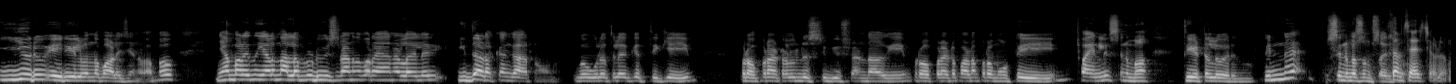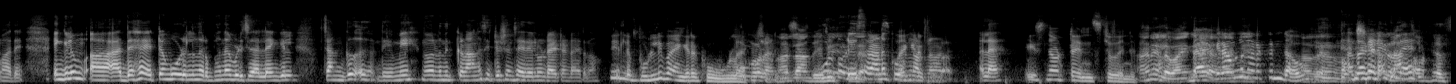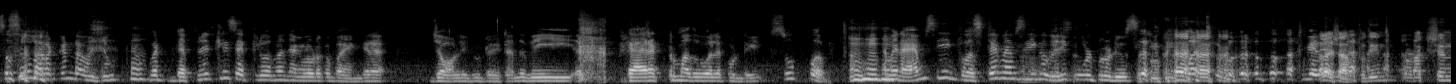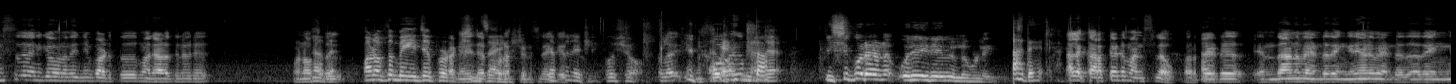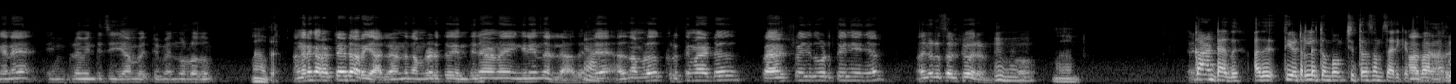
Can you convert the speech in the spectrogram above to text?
ഈ ഒരു ഏരിയയിൽ വന്ന പാളിച്ചാണ് അപ്പോൾ ഞാൻ പറയുന്നത് ഇയാൾ നല്ല പ്രൊഡ്യൂസറാണെന്ന് പറയാനുള്ളതിൽ ഇതടക്കം കാരണമാണ്. ഗോകുലത്തിലേക്ക് എത്തിക്കുകയും പ്രോപ്പറായിട്ടുള്ള ഡിസ്ട്രിബ്യൂഷൻ ഉണ്ടാവുകയും പ്രോപ്പറായിട്ട് പടം പ്രൊമോട്ട് ചെയ്യുകയും ഫൈനലി സിനിമ തിയേറ്ററിൽ വരുന്നു. പിന്നെ സിനിമ സംസാരിച്ചു സംസാരിച്ചോളും. അതെ. എങ്കിലും അദ്ദേഹം ഏറ്റവും കൂടുതൽ നിർബന്ധം പിടിച്ചത് അല്ലെങ്കിൽ ചങ്ക് ദേമേ എന്ന് പറഞ്ഞ് നിൽക്കണ സിറ്റുവേഷൻ ഉണ്ടായിട്ടുണ്ടായിരുന്നോ? ഇല്ല പുള്ളി ഭയങ്കര കൂളാണ് നല്ല കൂൾ അല്ലേ? ഈസ് നോട്ട് ടെൻസ് ടു ബാക്ക്ഗ്രൗണ്ടിൽ അതെ. അതങ്ങനെയല്ല നടക്കണ്ടാവും ബട്ട് ഡെഫിനറ്റ്ലി സെറ്റിൽ വന്ന ഞങ്ങളോടൊക്കെ ഭയങ്കര ജോളി ഗുഡ് ആയിട്ട് എന്താ വേ ക്യാരക്ടറും അതുപോലെ കൊണ്ടുപോയി. Super I mean I'm seeing first time I'm seeing a very cool producer അല്ല ഷർഫുദ്ദീൻ പ്രൊഡക്ഷൻസ് എനിക്ക് തോന്നുന്നത് ഇനിയിപ്പോ അടുത്ത് മലയാളത്തിൽ ഒരു one of the one of the major productions definitely for sure ഒരു ഏരിയയിലുള്ള പുള്ളി. അതെ. അല്ല കറക്റ്റ് ആയിട്ട് മനസ്സിലാവും. കറക്റ്റ് ആയിട്ട് എന്താണ് വേണ്ടത് എങ്ങനെയാണ് വേണ്ടത് അത് എങ്ങനെ ഇംപ്ലിമെന്റ് ചെയ്യാൻ പറ്റും എന്നുള്ളതും അങ്ങനെ കറക്റ്റ് ആയിട്ട് അറിയാം. അല്ലാണ്ട് നമ്മുടെ അടുത്ത് എന്തിനാണ് എങ്ങനെയെന്നല്ല അതിന്റെ അത് നമ്മൾ കൃത്യമായിട്ട് ക്ലാരിഫൈ ചെയ്ത് കൊടുത്തു കഴിഞ്ഞു കഴിഞ്ഞാൽ അതിന് റിസൾട്ട് വരുന്നുണ്ട്. കാണട്ടെ അത്. അത് തിയേറ്ററിൽ എത്തുമ്പോൾ ചിത്രം സംസാരിക്കട്ടെ പറഞ്ഞത്.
